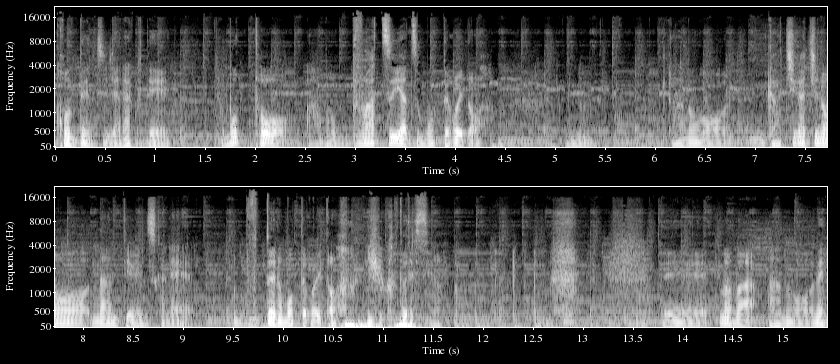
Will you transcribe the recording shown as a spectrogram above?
コンテンツじゃなくて、もっと、あの、分厚いやつ持ってこいと。うん。あの、ガチガチの、なんていうんですかね、ぶっといの持ってこいと いうことですよ。で、まあまあ、あのね、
